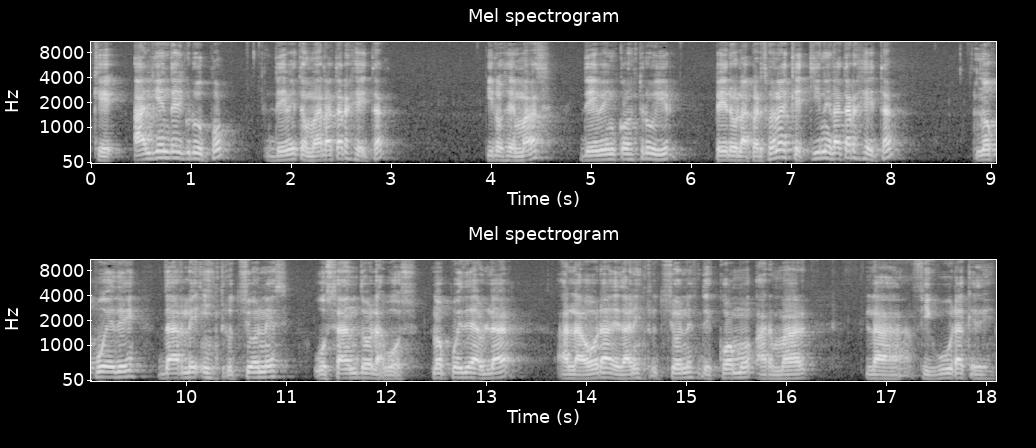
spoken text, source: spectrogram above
que alguien del grupo debe tomar la tarjeta y los demás deben construir, pero la persona que tiene la tarjeta no puede darle instrucciones usando la voz, no puede hablar a la hora de dar instrucciones de cómo armar la figura que,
